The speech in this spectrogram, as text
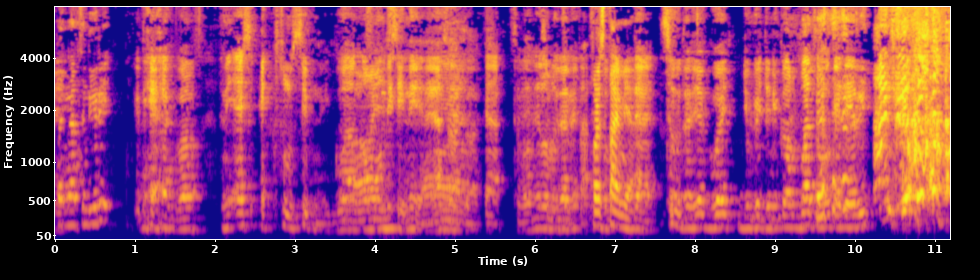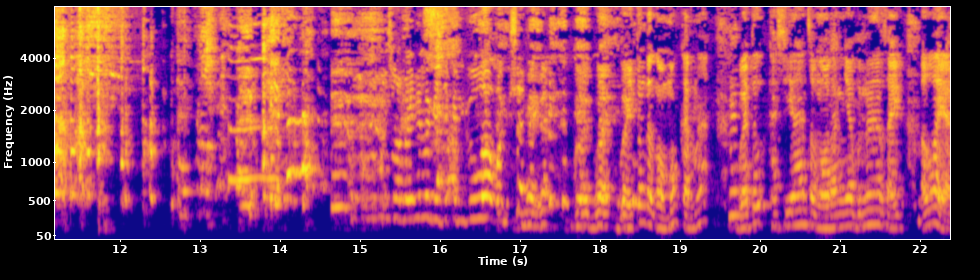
Tengah sendiri. Ini ya gue ini eks- eksklusif nih. Gue ngomong di sini ya, ya. Iya. Ya, sebelumnya lu sebenarnya cerita first time ya? Nah, sebenarnya gue juga jadi korban sama kayak Derry selama ini lu ngajakin gue bangsa gue gue gue itu nggak ngomong karena gue tuh kasihan sama orangnya bener. Saya apa ya?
